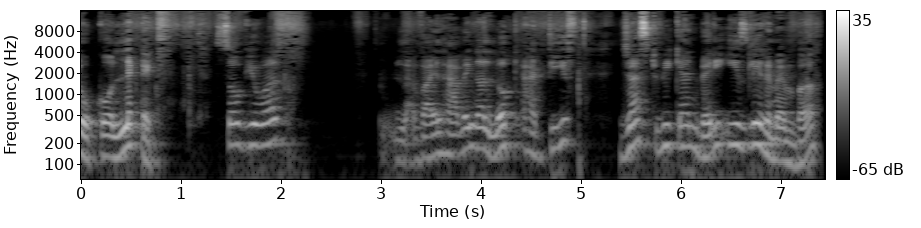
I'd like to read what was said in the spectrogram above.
tocolytics. So viewers, while having a look at these, just we can very easily remember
